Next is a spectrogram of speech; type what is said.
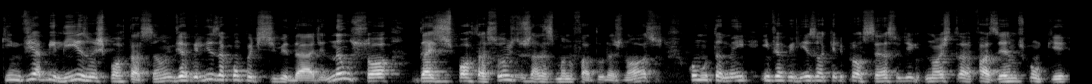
que inviabilizam a exportação, inviabilizam a competitividade, não só das exportações das manufaturas nossas, como também inviabilizam aquele processo de nós fazermos com que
